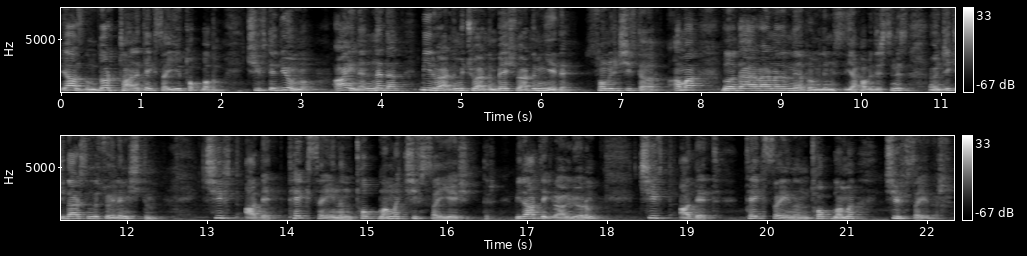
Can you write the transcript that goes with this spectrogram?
Yazdım. 4 tane tek sayıyı topladım. Çift ediyor mu? Aynen. Neden? 1 verdim, 3 verdim, 5 verdim, 7. Sonucu çift alır. Ama buna değer vermeden ne yapabilir- yapabilirsiniz? Önceki dersimde söylemiştim. Çift adet tek sayının toplamı çift sayıya eşittir. Bir daha tekrarlıyorum. Çift adet tek sayının toplamı çift sayıdır.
